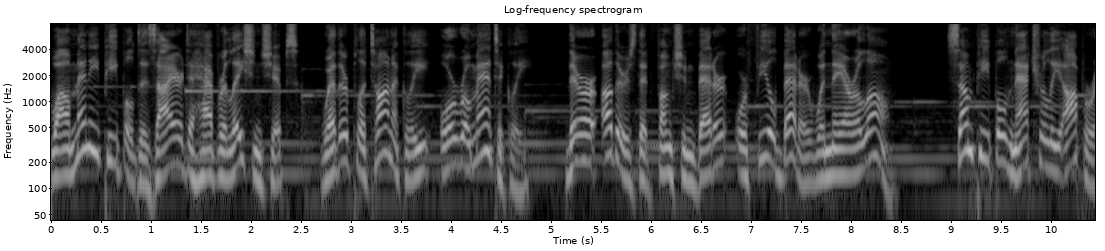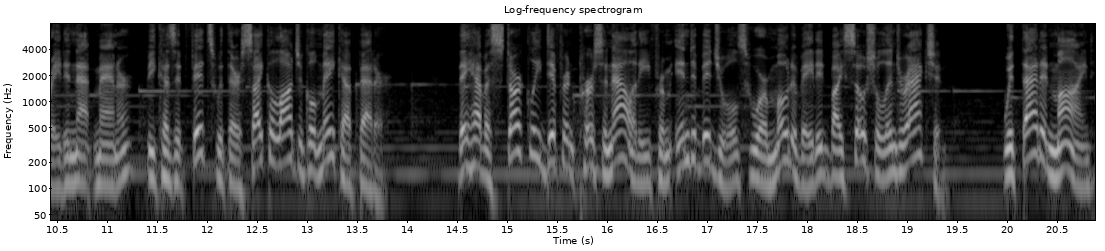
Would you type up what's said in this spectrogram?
While many people desire to have relationships, whether platonically or romantically, there are others that function better or feel better when they are alone. Some people naturally operate in that manner because it fits with their psychological makeup better. They have a starkly different personality from individuals who are motivated by social interaction. With that in mind,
